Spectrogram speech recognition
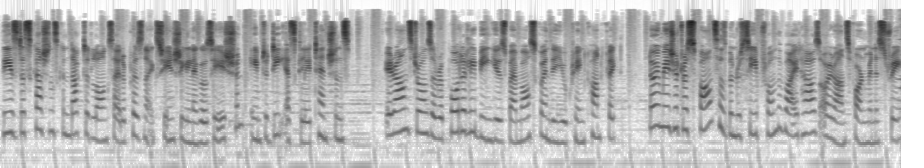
These discussions, conducted alongside a prisoner exchange deal negotiation, aim to de escalate tensions. Iran's drones are reportedly being used by Moscow in the Ukraine conflict. No immediate response has been received from the White House or Iran's foreign ministry.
